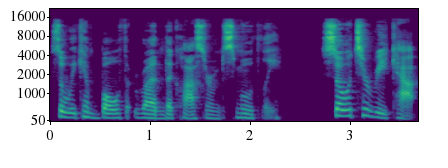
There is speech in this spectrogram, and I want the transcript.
so we can both run the classroom smoothly. So to recap,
